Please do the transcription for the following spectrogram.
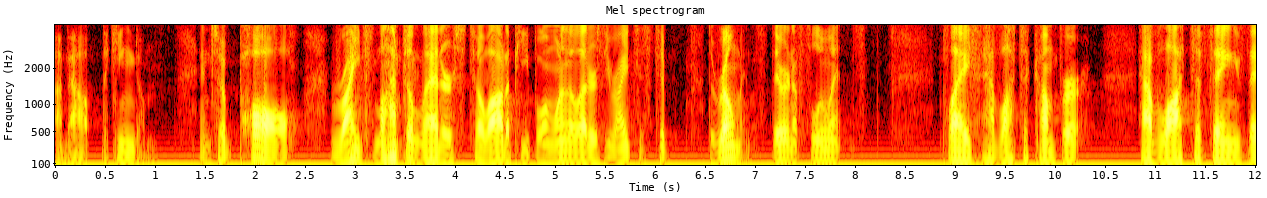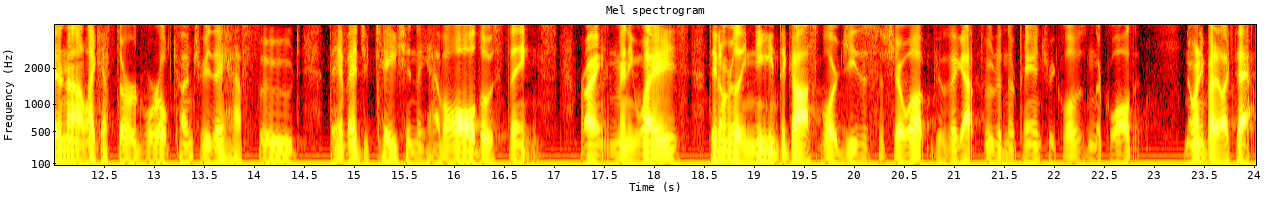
about the kingdom. And so Paul writes lots of letters to a lot of people, and one of the letters he writes is to the Romans. They're an affluent place, have lots of comfort, have lots of things. They're not like a third world country. They have food, they have education, they have all those things, right? In many ways, they don't really need the gospel or Jesus to show up because they got food in their pantry, clothes in their closet. Know anybody like that?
